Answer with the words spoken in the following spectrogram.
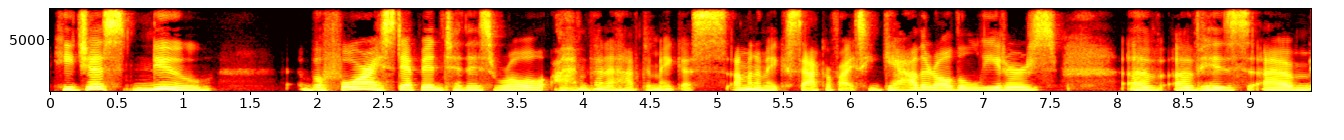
he just knew before I step into this role, I'm going to have to make a, I'm going to make a sacrifice. He gathered all the leaders of, of his um,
